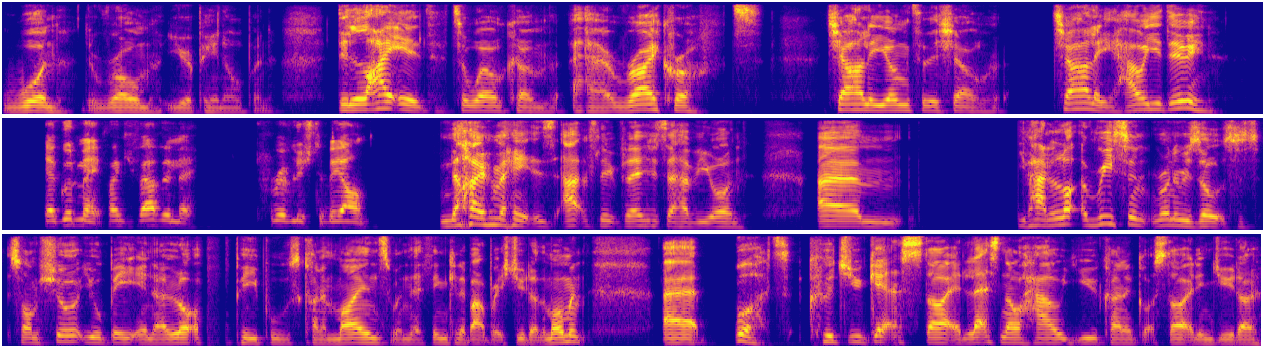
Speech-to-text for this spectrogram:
won the Rome European Open. Delighted to welcome uh, Rycroft's Charlie Young to the show. Charlie, how are you doing? Yeah, good mate. Thank you for having me. Privileged to be on. No, mate, it's absolute pleasure to have you on. Um, you've had a lot of recent running results, so I'm sure you'll be in a lot of people's kind of minds when they're thinking about British judo at the moment. Uh, but could you get us started? Let us know how you kind of got started in judo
